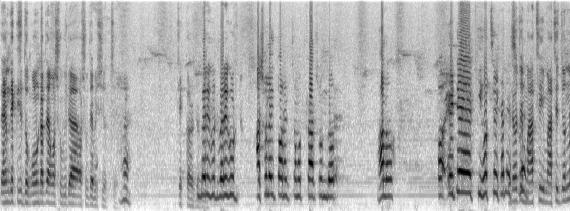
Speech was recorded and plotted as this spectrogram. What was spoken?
দেখেন দেখতেছি তো কোনটাতে আমার সুবিধা অসুবিধা বেশি হচ্ছে। হ্যাঁ। চেক করার জন্য। ভেরি গুড ভেরি গুড আসলেই তো অনেক চমৎকার সুন্দর ভালো। ও, এটা কি হচ্ছে এখানে? এটা হচ্ছে মাছি মাছির জন্য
